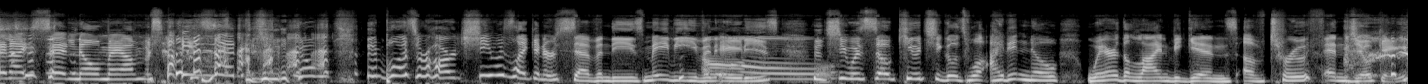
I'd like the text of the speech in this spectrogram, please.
And I said, "No, ma'am." I said, "No." And bless her heart, she was like in her seventies, maybe even eighties, and she was so cute. She goes, "Well, I didn't know where the line begins of truth and joking."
